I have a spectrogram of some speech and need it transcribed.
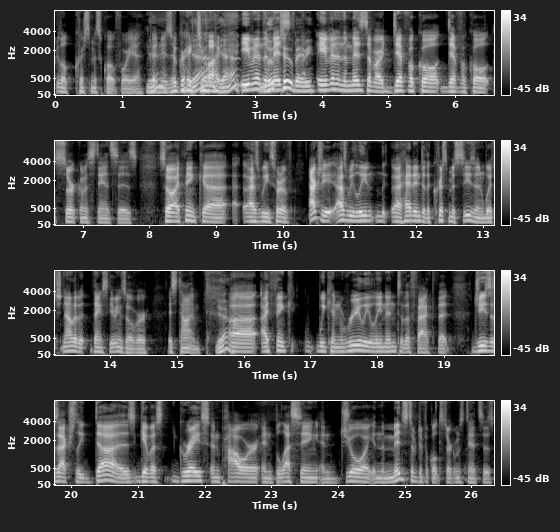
little Christmas quote for you. Good Yeah. news of great Yeah, joy. yeah. Even in the Luke midst, too, baby. even in the midst of our difficult, difficult circumstances. So I think uh, as we sort of actually as we lead, uh, head into the Christmas season, which now that Thanksgiving's over, it's time. Yeah. Uh, I think we can really lean into the fact that Jesus actually does give us grace and power and blessing and joy in the midst of difficult circumstances,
